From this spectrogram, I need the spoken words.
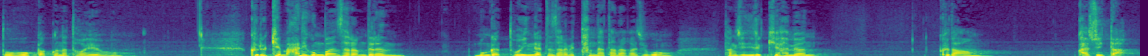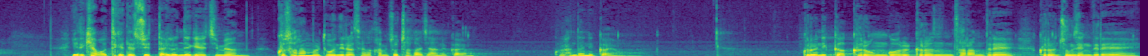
똑같거나 더해요. 그렇게 많이 공부한 사람들은 뭔가 도인 같은 사람이 탁 나타나 가지고 당신 이렇게 하면 그 다음 갈 수 있다 이렇게 하면 어떻게 될 수 있다 이런 얘기 해주면 그 사람을 돈이라 생각하면 쫓아가지 않을까요? 그걸 한다니까요. 그러니까 그런 거를 그런 사람들의 그런 중생들의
